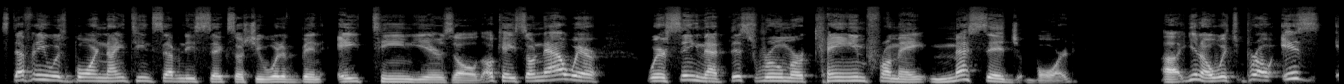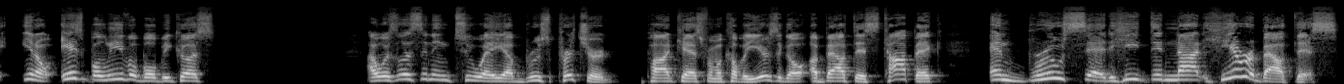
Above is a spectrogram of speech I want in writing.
Stephanie was born 1976, so she would have been 18 years old. Okay, so now we're we're seeing that this rumor came from a message board, uh, you know, which bro is you know is believable because I was listening to a, a Bruce Pritchard podcast from a couple years ago about this topic and Bruce said he did not hear about this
